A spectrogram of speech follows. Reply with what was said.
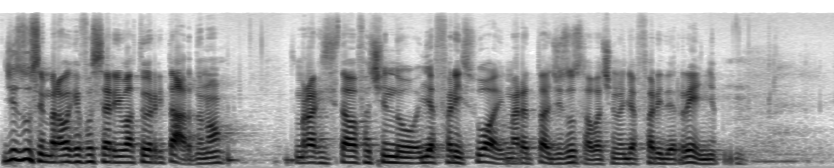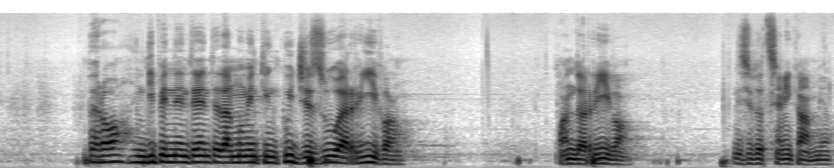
Gesù sembrava che fosse arrivato in ritardo, no? Sembrava che si stava facendo gli affari suoi, ma in realtà Gesù stava facendo gli affari del regno. Però, indipendentemente dal momento in cui Gesù arriva, quando arriva, le situazioni cambiano.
